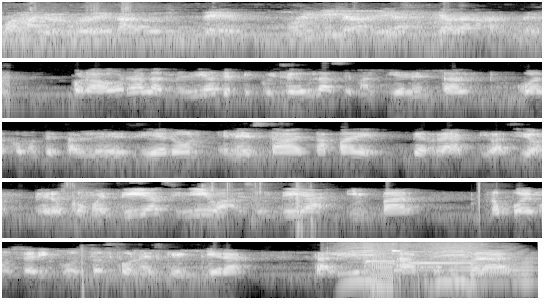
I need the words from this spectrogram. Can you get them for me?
o a mayor número de casos se modifique la medida? ¿Qué hablan a las mujeres? Por ahora las medidas de pico y cédula se mantienen tal cual como se establecieron en esta etapa de, de, reactivación, pero como el día sin IVA es un día impar, no podemos ser injustos con los que quieran salir a comprar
